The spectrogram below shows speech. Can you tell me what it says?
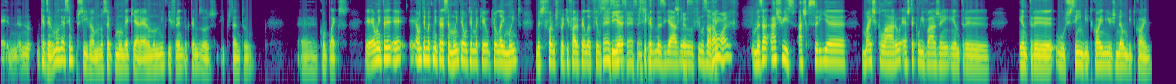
É, quer dizer, o mundo é sempre possível, mas não sei que mundo é que era. Era um mundo muito diferente do que temos hoje e, portanto, é complexo. É um, é, é um tema que me interessa muito, é um tema que eu, que eu leio muito, mas se formos por aqui fora pela filosofia, sim, sim, sim, fica demasiado Esquece. filosófico. Então, mas acho isso, acho que seria mais claro esta clivagem entre, entre os sim Bitcoin e os não Bitcoin.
